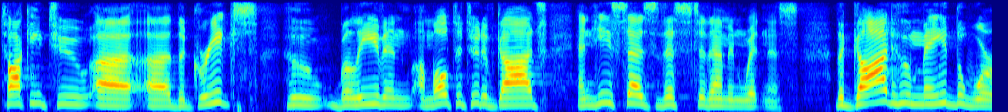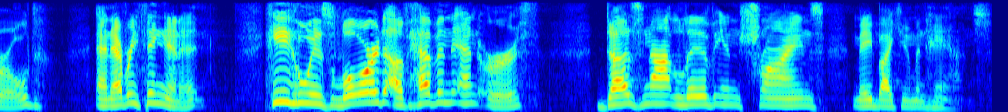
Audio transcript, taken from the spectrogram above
talking to uh, uh, the Greeks who believe in a multitude of gods, and he says this to them in witness the God who made the world and everything in it, he who is Lord of heaven and earth, does not live in shrines made by human hands,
